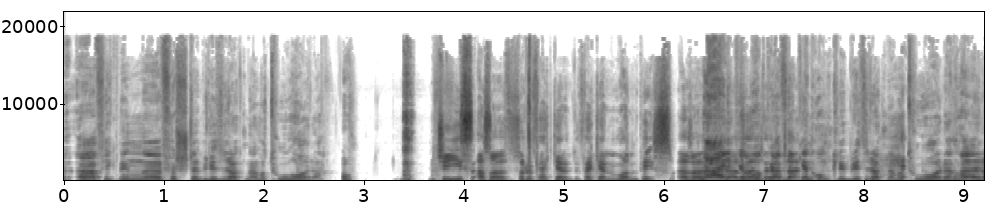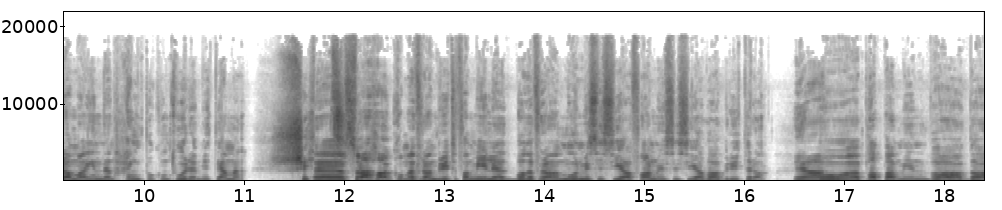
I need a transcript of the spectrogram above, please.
jeg fikk min eh, første brytedrakt da jeg var to år. Jeg. Jeez, altså, Så du fikk en, du fikk en onepiece? Altså, Nei, ikke altså, en måte. Jeg fikk en ordentlig brytedrakt da jeg var to år. Den har jeg ramma inn. Den henger på kontoret mitt hjemme. Shit. Eh, så jeg har kommet fra en brytefamilie. Både fra mor min sin side og faren min sin side var brytere. Ja. Og eh, pappaen min var da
